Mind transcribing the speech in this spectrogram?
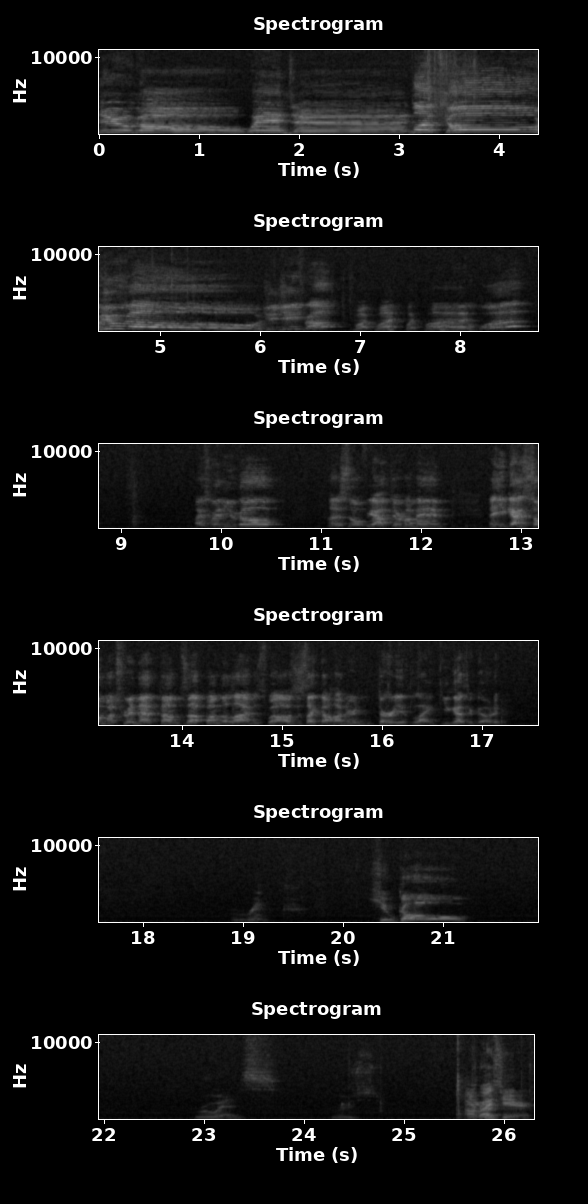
Hugo wins it. Let's go, Hugo! GG's, bro. What, what, what, what? What? Nice win, Hugo. Let us know if you're out there, my man. Thank you guys so much for hitting that thumbs up on the live as well. I was just like the 130th like. You guys are goaded. Hugo. Ruiz. Ruz. All right. here.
